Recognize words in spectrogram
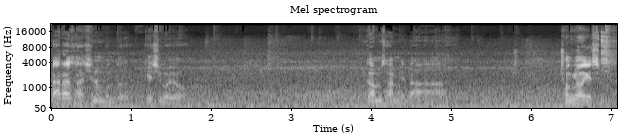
따라서 하시는 분도 계시고요. 감사합니다. 종료하겠습니다.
